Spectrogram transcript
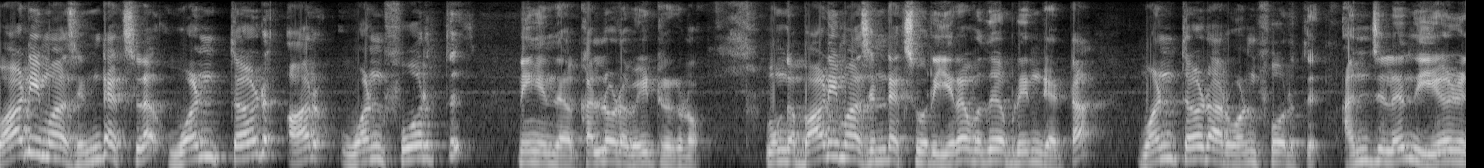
பாடி மாஸ் இண்டெக்ஸில் one third or one fourth நீங்கள் இந்த கல்லோட வெயிட் இருக்கணும். உங்கள் பாடி மாஸ் இண்டெக்ஸ் ஒரு இருபது அப்படின்னு கேட்டால் one third or one fourth அஞ்சுலேருந்து ஏழு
